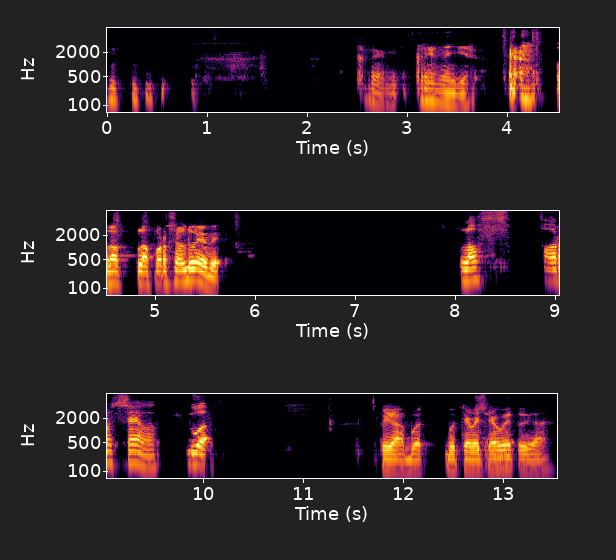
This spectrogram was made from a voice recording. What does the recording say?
Keren, keren anjir. Love, Love for Sale 2 ya, Be? Love for Sale 2 Itu ya, buat buat cewek-cewek tuh ya.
